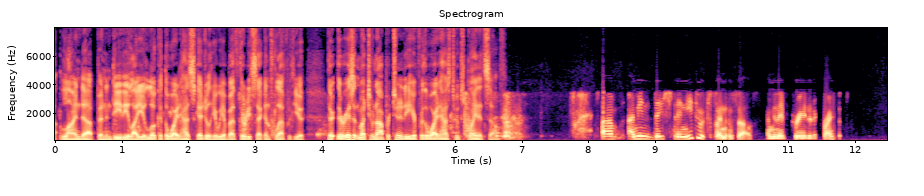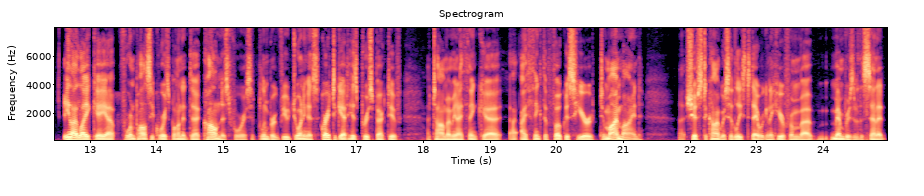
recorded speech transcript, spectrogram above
uh, lined up. And indeed, Eli, you look at the White House schedule here. We have about 30 seconds left with you. There, there isn't much of an opportunity here for the White House to explain itself. Um, I mean, they they need to explain themselves. I mean, they've created a crisis. Eli Lake, a uh, foreign policy correspondent, uh, columnist for us at Bloomberg View, joining us. Great to get his perspective, uh, Tom. I mean, I think uh, I- I think the focus here, to my mind, uh, shifts to Congress. At least today, we're going to hear from uh, members of the Senate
